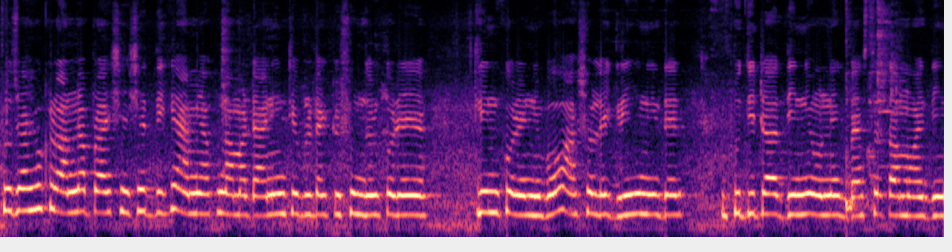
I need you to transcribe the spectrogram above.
তো যাই হোক, রান্না প্রায় শেষের দিকে। আমি এখন আমার ডাইনিং টেবিলটা একটু সুন্দর করে ক্লিন করে নিব। আসলে গৃহিণীদের প্রতিটা দিনই অনেক ব্যস্ততাময় দিন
